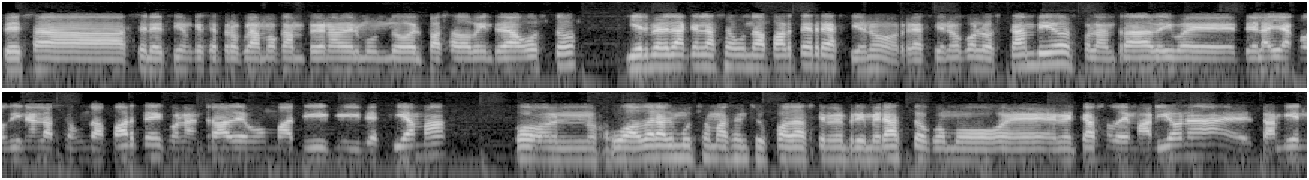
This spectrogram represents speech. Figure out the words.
de esa selección que se proclamó campeona del mundo el pasado 20 de agosto. Y es verdad que en la segunda parte reaccionó, reaccionó con los cambios, con la entrada de, de Laia Codina en la segunda parte, con la entrada de Bombatic y de Fiamma, con jugadoras mucho más enchufadas que en el primer acto, como eh, en el caso de Mariona, eh, también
